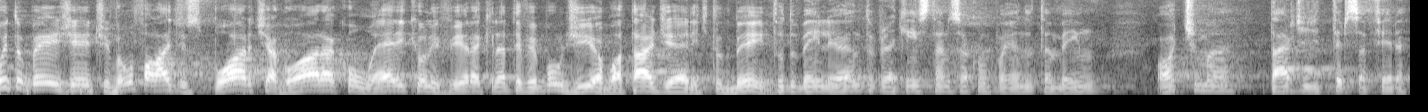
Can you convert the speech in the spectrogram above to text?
Muito bem, gente. Vamos falar de esporte agora com o Eric Oliveira aqui na TV Bom Dia. Boa tarde, Eric. Tudo bem? Tudo bem, Leandro. Para quem está nos acompanhando também, uma ótima tarde de terça-feira.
